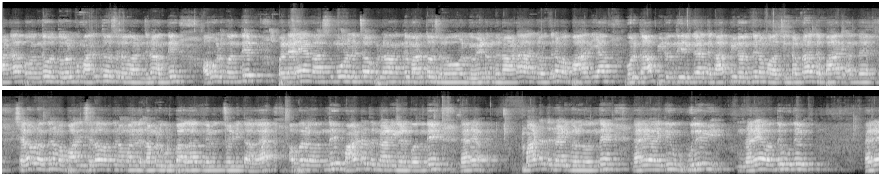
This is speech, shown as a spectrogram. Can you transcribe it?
ஆனால் இப்போ வந்து ஒருத்தவங்களுக்கு மருத்துவ செலவு ஆனிச்சுன்னா வந்து அவங்களுக்கு வந்து இப்போ நிறையா காசு மூணு லட்சம் அப்படிலாம் வந்து மருத்துவ செலவு அவங்களுக்கு வேணும் ஆனால் அதில் வந்து நம்ம பாதியாக ஒரு காப்பீடு வந்து இருக்குது அந்த காப்பீடை வந்து நம்ம வச்சுக்கிட்டோம்னா அந்த பாதி அந்த செலவில் வந்து நம்ம பாதி செலவு வந்து நம்ம நம்மளுக்கு கொடுப்பாங்க அப்படின்னு சொல்லியிருந்தாங்க. அப்புறம் வந்து மாற்றுத்திறனாளிகளுக்கு வந்து நிறைய மாற்றுத்திறனாளிகளுக்கு வந்து நிறையா இது உதவி நிறையா வந்து உதவி நிறைய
